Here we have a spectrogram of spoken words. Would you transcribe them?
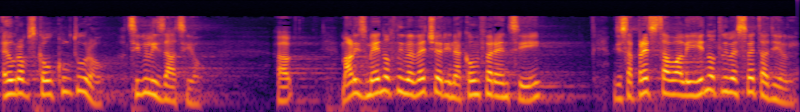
európskou kultúrou a civilizáciou. Mali sme jednotlivé večery na konferencii, kde sa predstavovali jednotlivé svetadiely.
